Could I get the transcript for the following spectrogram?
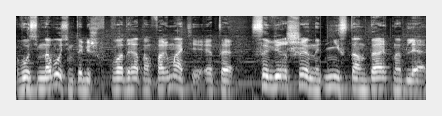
8 на 8, то бишь в квадратном формате, это совершенно нестандартно для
